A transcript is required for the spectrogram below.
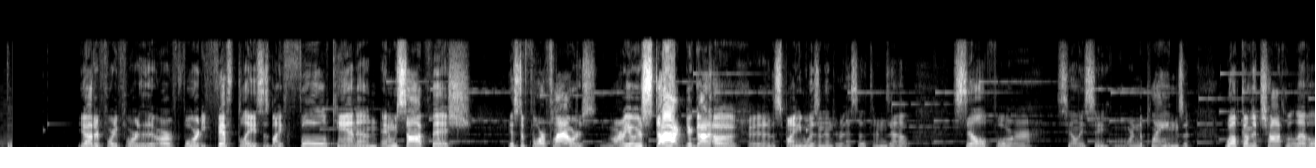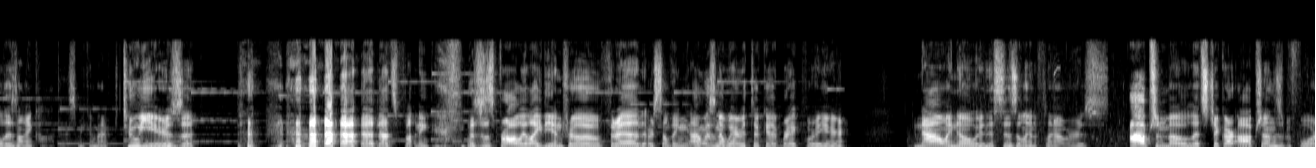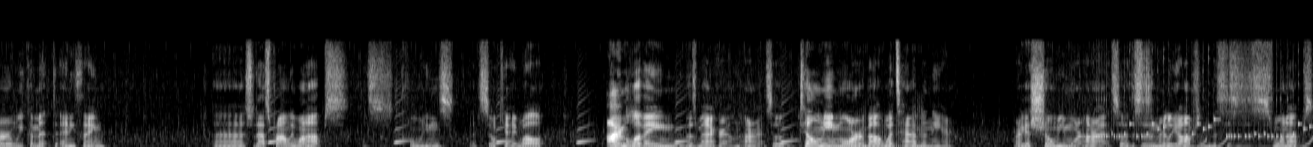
The other 44th, or 45th place is by Full Cannon, and we saw a fish. It's the four flowers. Mario, you're stuck! You're gonna- Oh, the Spiny wasn't interested, it turns out. Still for... Still, let see. We're in the plains. Welcome to Chocolate Level Design Contest. We come after two years. Uh, That's funny. That's just probably like the intro thread or something. I wasn't aware it took a break for a year. Now I know this is a land of flowers. Option mode. Let's check our options before we commit to anything. Uh, so that's probably one-ups. That's coins. That's okay. Well, I'm loving this background. Alright, so tell me more about what's happening here. Or I guess show me more. Alright, so this isn't really option. This is one-ups.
